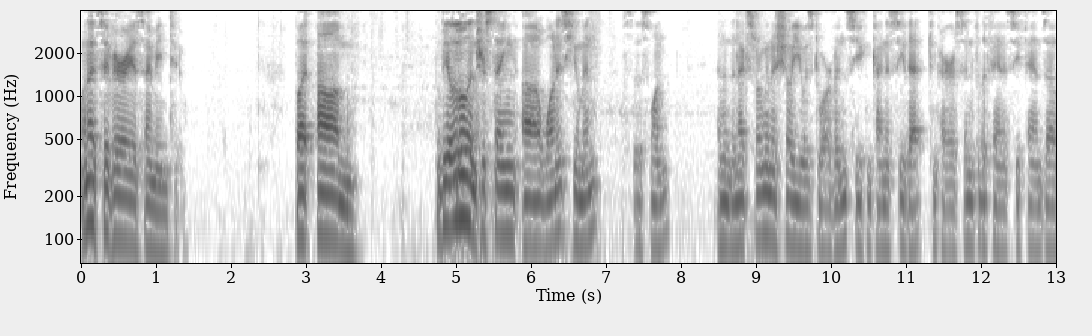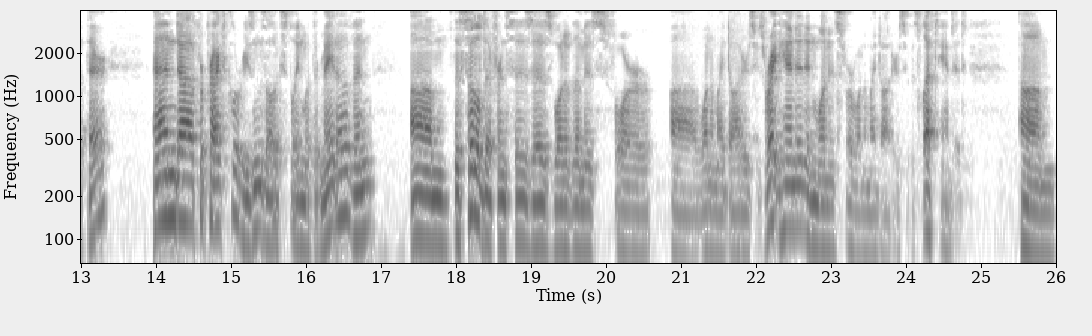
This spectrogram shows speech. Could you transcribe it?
When I say various, I mean two. But um, It'll be a little interesting. Uh, one is human. It's this one. And then the next one I'm going to show you is Dwarven, so you can kind of see that comparison for the fantasy fans out there. And uh, for practical reasons, I'll explain what they're made of and um, the subtle differences as one of them is for uh, one of my daughters who's right-handed and one is for one of my daughters who is left-handed. Um,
